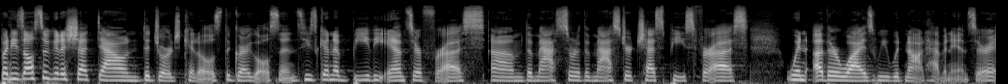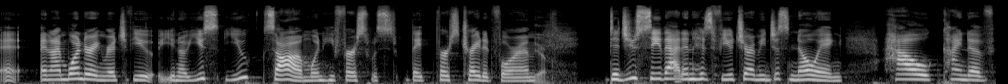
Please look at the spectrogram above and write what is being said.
But he's also going to shut down the George Kittles, the Greg Olsens. He's going to be the answer for us, um, the mass sort of the master chess piece for us when otherwise we would not have an answer. And I'm wondering, Rich, if you you know you you saw him when he first was they first traded for him. Did you see that in his future? I mean, just knowing how kind of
